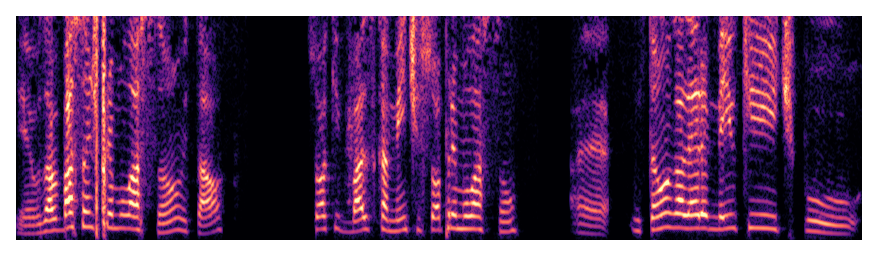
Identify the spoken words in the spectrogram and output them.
eu usava bastante para emulação e tal, só que basicamente só para emulação. É, então a galera meio que tipo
